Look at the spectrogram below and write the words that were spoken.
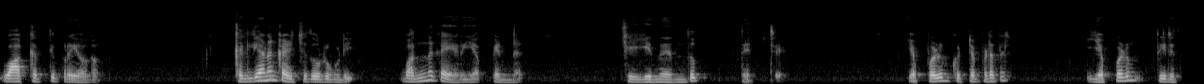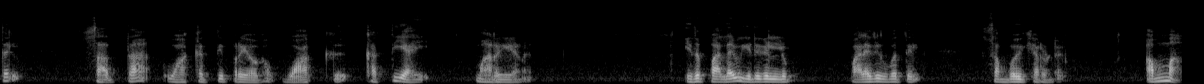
വാക്കത്തി പ്രയോഗം കല്യാണം കഴിച്ചതോടുകൂടി വന്നു കയറിയ പെണ്ണ് ചെയ്യുന്നതെന്തും തെറ്റ്. എപ്പോഴും കുറ്റപ്പെടുത്തൽ എപ്പോഴും തിരുത്തൽ സദാ വാക്കത്തി പ്രയോഗം വാക്ക് കത്തിയായി മാറുകയാണ്. ഇത് പല വീടുകളിലും പല രൂപത്തിൽ സംഭവിക്കാറുണ്ട്. അമ്മ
